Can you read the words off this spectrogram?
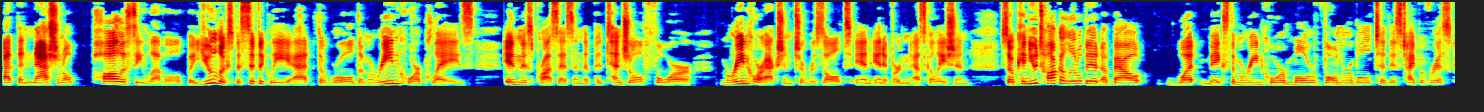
at the national policy level, but you look specifically at the role the Marine Corps plays in this process and the potential for Marine Corps action to result in inadvertent escalation. So, can you talk a little bit about what makes the Marine Corps more vulnerable to this type of risk?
